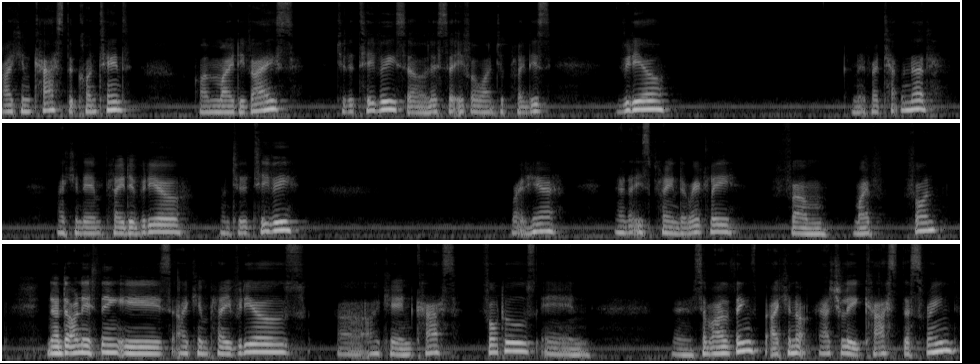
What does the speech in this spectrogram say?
I can cast the content on my device to the TV so let's say if I want to play this video and if I tap on that I can then play the video onto the TV right here and is playing directly from my phone. Now the only thing is I can play videos uh, I can cast photos and uh, some other things but I cannot actually cast the screen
